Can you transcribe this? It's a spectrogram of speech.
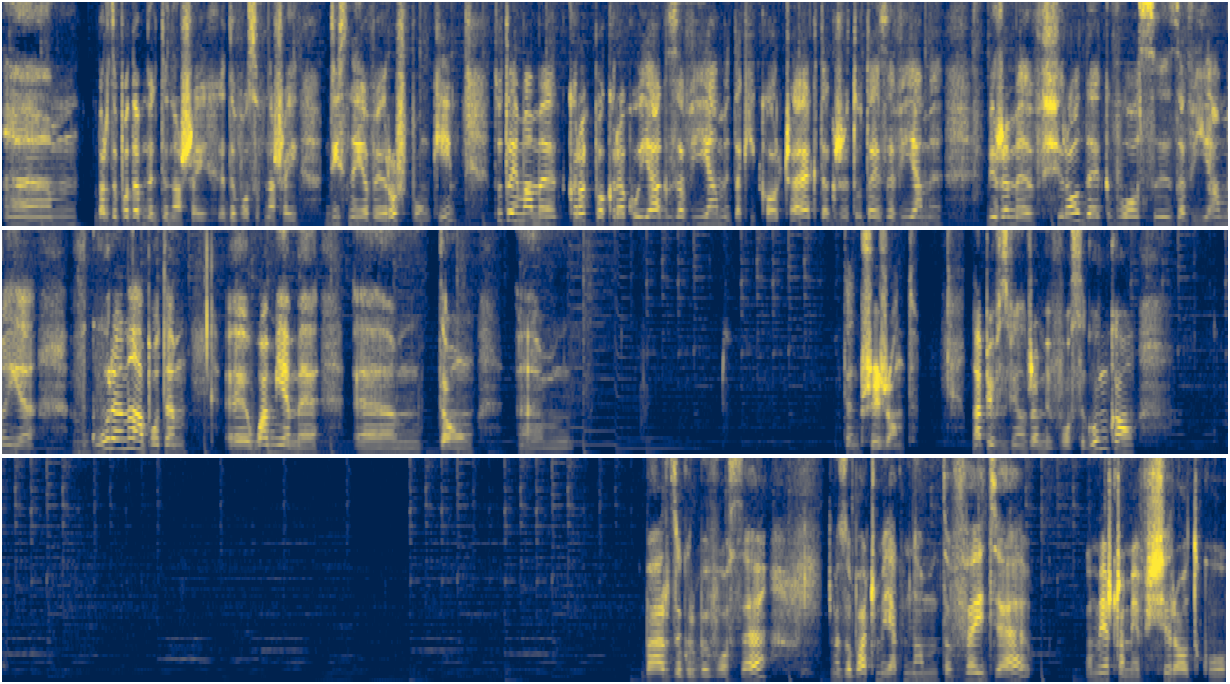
Em, bardzo podobnych do naszej, do włosów naszej Disneyowej roszpunki. Tutaj mamy krok po kroku, jak zawijamy taki koczek, także tutaj zawijamy, bierzemy w środek włosy, zawijamy je w górę, no a potem e, łamiemy em, tą em, ten przyrząd. Najpierw zwiążemy włosy gumką, bardzo grube włosy. Zobaczmy, jak nam to wyjdzie. Umieszczam je w środku.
